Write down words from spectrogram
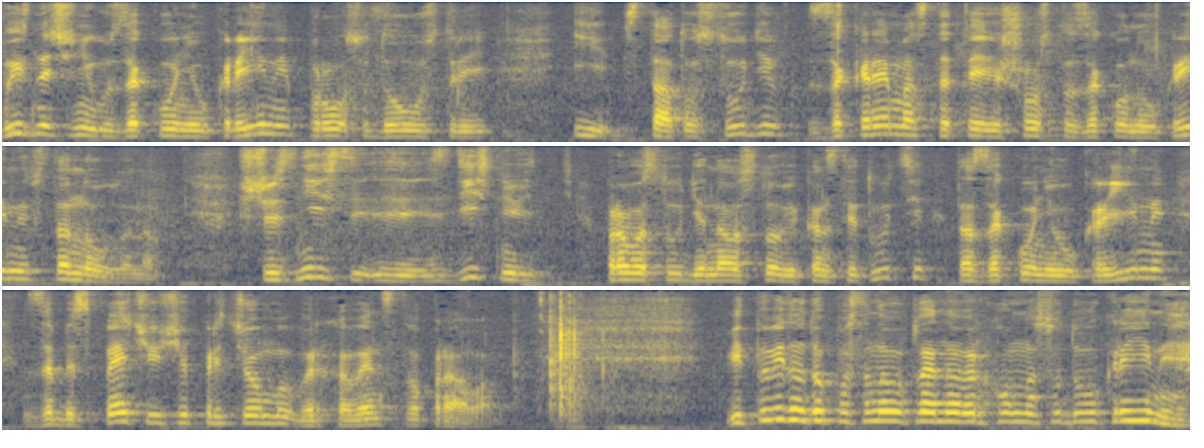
визначені у законі України про судоустрій і статус суддів, зокрема статтею 6 закону України встановлено, що здійс- здійснюють правосуддя на основі Конституції та законів України, забезпечуючи при цьому верховенство права. Відповідно до постанови Плену Верховного суду України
